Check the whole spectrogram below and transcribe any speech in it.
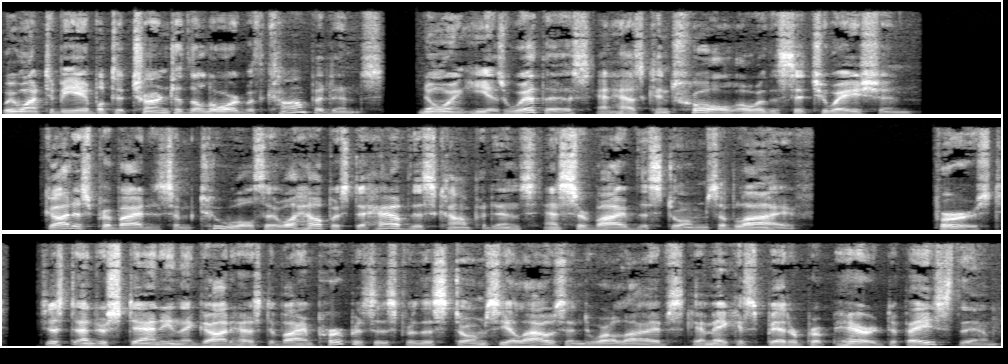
We want to be able to turn to the Lord with confidence, knowing He is with us and has control over the situation. God has provided some tools that will help us to have this confidence and survive the storms of life. First, just understanding that God has divine purposes for the storms He allows into our lives can make us better prepared to face them.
